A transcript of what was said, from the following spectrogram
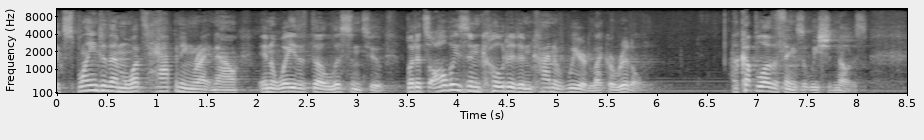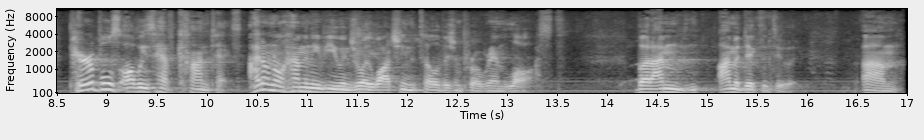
explain to them what's happening right now in a way that they'll listen to. But it's always encoded and kind of weird, like a riddle. A couple other things that we should notice. Parables always have context. I don't know how many of you enjoy watching the television program Lost, but I'm, I'm addicted to it. Um,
